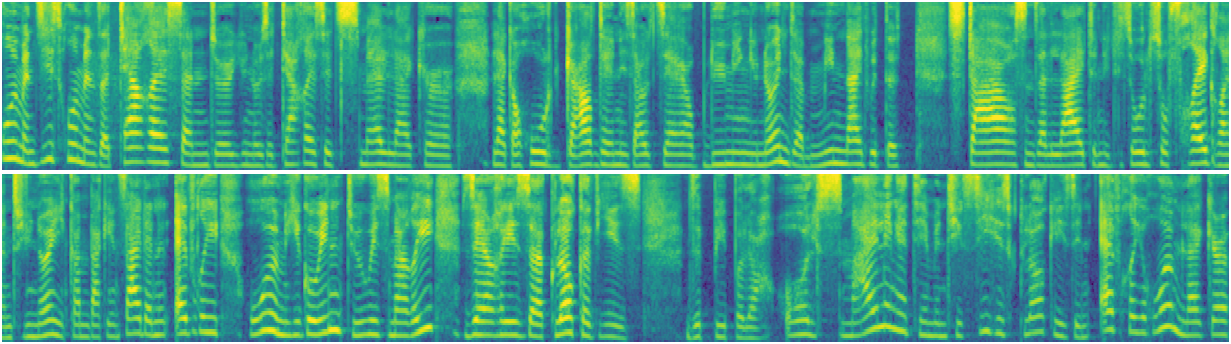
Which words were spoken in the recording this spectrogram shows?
room and this room and the terrace, and uh, you know, the terrace it smells like uh, like a whole garden is out there blooming, you know, in the midnight with the stars and the light, and it is all so fragrant, you know. He come back inside, and in every room he go into with Marie, there is a clock of his. The people are all smiling at him, and you see his clock is in every room. Like, uh,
